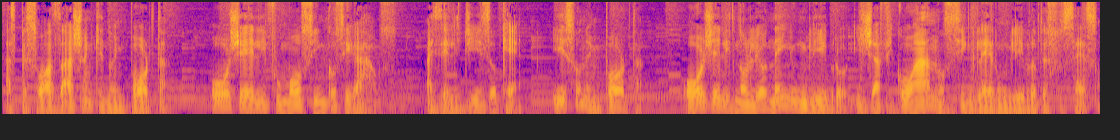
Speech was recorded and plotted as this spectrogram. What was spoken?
As pessoas acham que não importa. Hoje ele fumou cinco cigarros, mas ele diz o quê? Isso não importa. Hoje ele não leu nenhum livro e já ficou anos sem ler um livro de sucesso.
